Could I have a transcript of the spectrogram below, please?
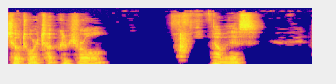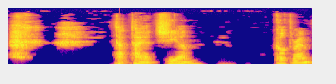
Jutor took control of this Tataya Chiam Kothrem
